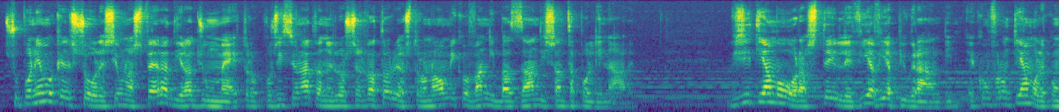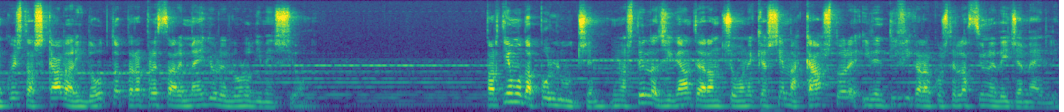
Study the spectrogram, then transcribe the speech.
Supponiamo che il Sole sia una sfera di raggio 1 metro posizionata nell'osservatorio astronomico Vanni Bazan di Sant'Apollinare. Visitiamo ora stelle via via più grandi e confrontiamole con questa scala ridotta per apprezzare meglio le loro dimensioni. Partiamo da Polluce, una stella gigante arancione che assieme a Castore identifica la costellazione dei Gemelli.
